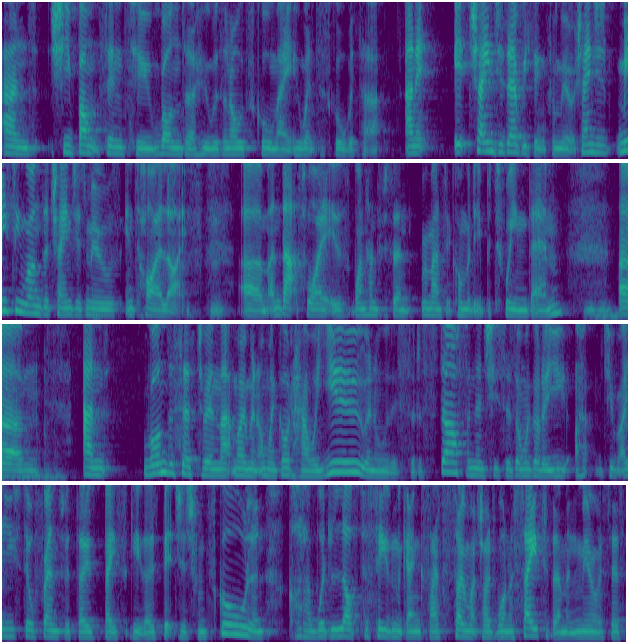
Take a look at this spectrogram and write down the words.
and she bumps into Rhonda, who was an old schoolmate who went to school with her, and it it changes everything for Muriel. It changes meeting Rhonda changes Muriel's entire life, um, and that's why it is one hundred percent romantic comedy between them. Um, and Rhonda says to her in that moment, "Oh my God, how are you?" and all this sort of stuff. And then she says, "Oh my God, are you uh, are you, still friends with those basically those bitches from school?" And God, I would love to see them again because I have so much I'd want to say to them. And Muriel says,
